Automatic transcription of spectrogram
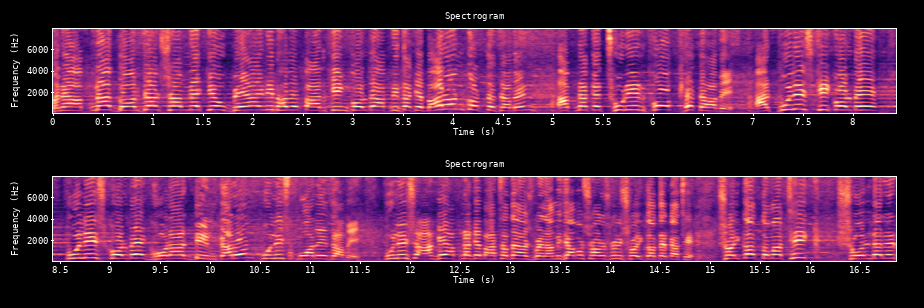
মানে আপনার দরজার সামনে কেউ বেআইনি ভাবে পার্কিং করবে, আপনি তাকে বারণ করতে যাবেন, আপনাকে ছুরির কোপ খেতে হবে। আর পুলিশ কি করবে? পুলিশ করবে ঘোড়ার ডিম, কারণ পুলিশ পরে যাবে। পুলিশ আগে আপনাকে বাঁচাতে আসবেন আমি যাব সরাসরি সৈকতের কাছে। সৈকত তোমার ঠিক শোল্ডারের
